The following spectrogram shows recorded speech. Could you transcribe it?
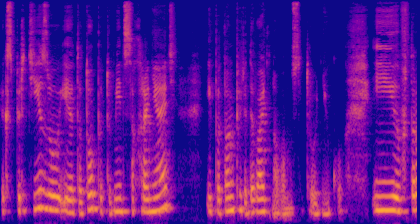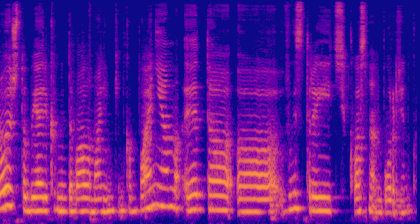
экспертизу и этот опыт уметь сохранять и потом передавать новому сотруднику. И второе, что бы я рекомендовала маленьким компаниям, это э, выстроить классный анбординг.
